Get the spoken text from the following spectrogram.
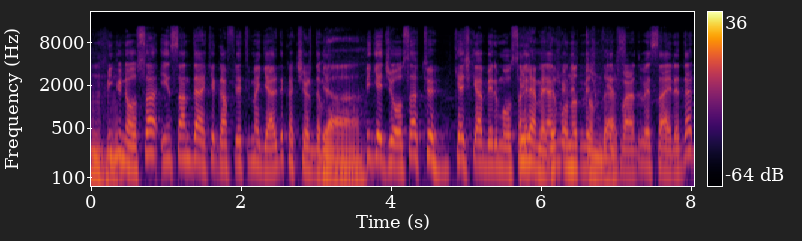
Bir gün olsa insan der ki gafletime geldi kaçırdım. Ya. Bir gece olsa tüh keşke haberim olsaydı. Bilemedim, unuttum der. vardı vesaire der.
